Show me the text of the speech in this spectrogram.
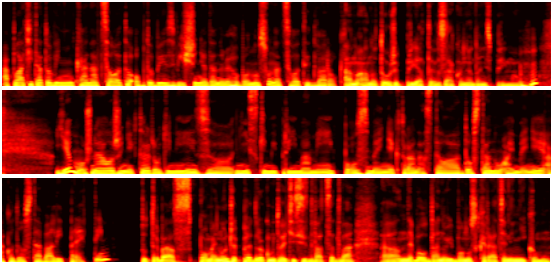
A platí táto výnimka na celé to obdobie zvýšenia daňového bonusu na celé tie dva roky? Áno, áno, to už je prijaté v zákone o daní z príjmov. Uh-huh. Je možné ale, že niektoré rodiny s nízkymi príjmami po zmene, ktorá nastala, dostanú aj menej, ako dostávali predtým? Tu treba spomenúť, že pred rokom 2022 nebol daňový bonus krátený nikomu.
